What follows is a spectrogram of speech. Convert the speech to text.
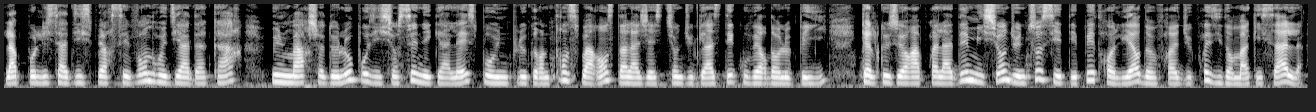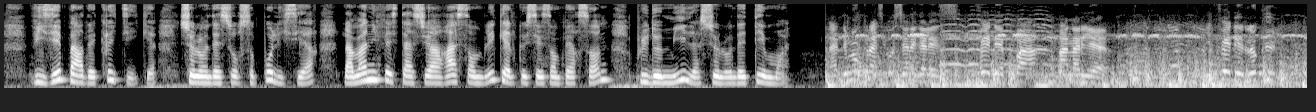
La police a dispersé vendredi à Dakar une marche de l'opposition sénégalaise pour une plus grande transparence dans la gestion du gaz découvert dans le pays, quelques heures après la démission d'une société pétrolière d'un frère du président Macky Sall, visée par des critiques. Selon des sources policières, la manifestation a rassemblé quelques 600 personnes, plus de 1000 selon des témoins. La démocratie sénégalaise fait des pas en. Il fait des reculs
